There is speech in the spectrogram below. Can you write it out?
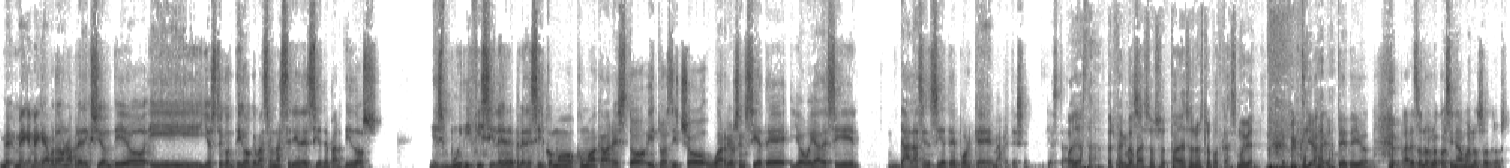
me, me, queda por dar una predicción, tío, y yo estoy contigo que va a ser una serie de siete partidos. Es muy difícil, ¿eh? Predecir cómo, cómo va a acabar esto. Y tú has dicho Warriors en siete. Yo voy a decir Dallas en 7 porque me apetece. Ya está. Pues ya está, perfecto. Para eso, para eso es nuestro podcast. Muy bien. Efectivamente, tío. Para eso nos lo cocinamos nosotros.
